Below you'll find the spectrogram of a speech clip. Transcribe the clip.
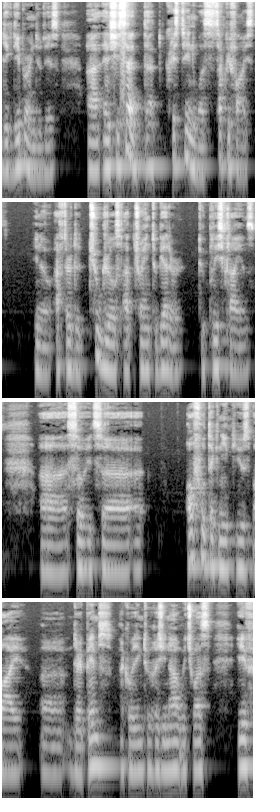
dig deeper into this. Uh, and she said that Christine was sacrificed, you know, after the two girls had trained together to please clients. Uh, so it's a, awful technique used by uh, their pimps, according to Regina, which was if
